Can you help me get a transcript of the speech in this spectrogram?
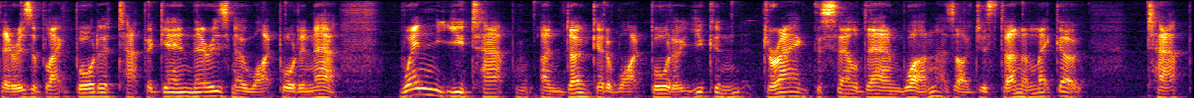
there is a black border tap again. There is no white border now. When you tap and don't get a white border you can drag the cell down one as I've just done and let go. Tap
